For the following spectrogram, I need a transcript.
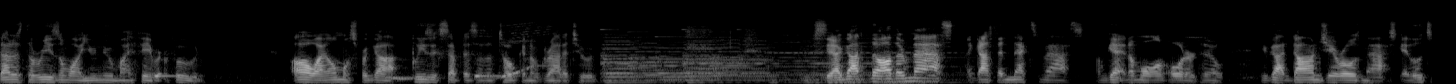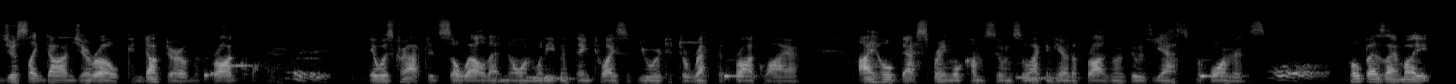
That is the reason why you knew my favorite food. Oh, I almost forgot. Please accept this as a token of gratitude. You see, I got the other mask. I got the next mask. I'm getting them all in order, too. You got Don Gero's mask. It looks just like Don Gero, conductor of the Frog Choir. It was crafted so well that no one would even think twice if you were to direct the Frog Choir. I hope that spring will come soon so I can hear the frog's enthusiastic performance. Hope as I might,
